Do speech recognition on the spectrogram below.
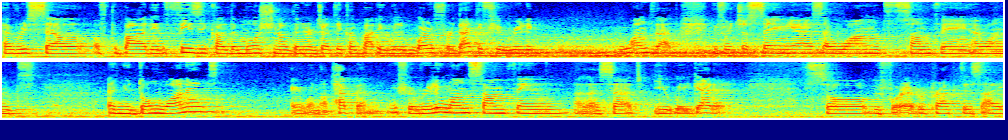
Every cell of the body, the physical, the emotional, the energetical body will work for that if you really want that. If you're just saying, Yes, I want something, I want and you don't want it, it will not happen. If you really want something, as I said, you will get it. So before every practice, I,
